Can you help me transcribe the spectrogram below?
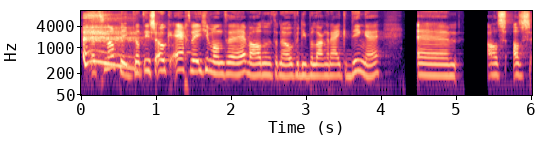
Dat snap ik. Dat is ook echt, weet je, want eh, we hadden het dan over die belangrijke dingen. Ehm, als, als,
